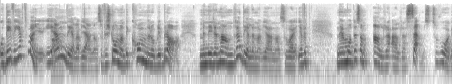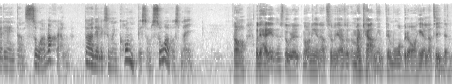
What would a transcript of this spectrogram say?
och det vet man ju. I en del av hjärnan så förstår man, det kommer att bli bra. Men i den andra delen av hjärnan så var jag, jag vet, när jag mådde som allra, allra sämst så vågade jag inte ens sova själv. Då hade jag liksom en kompis som sov hos mig. Ja, och det här är den stora utmaningen alltså. alltså. Man kan inte må bra hela tiden.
